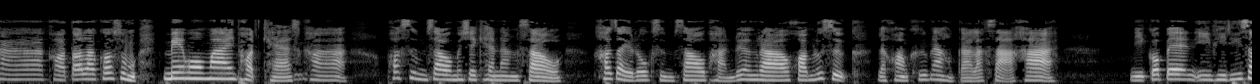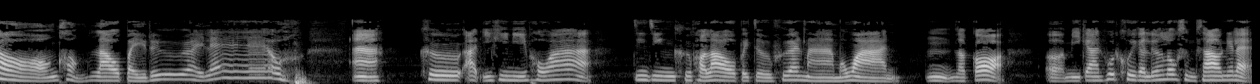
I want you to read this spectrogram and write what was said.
ค่ะ ขอต้อนรับเข้าสู่ Memo Mind Podcast ค่ะ เพราะซึมเศร้าไม่ใช่แค่นางเศร้า เข้าใจโรคซึมเศร้าผ่านเรื่องราว ความรู้สึกและความคืบหน้าของการรักษาค่ะ นี่ก็เป็น EP ที่สองของเราไปเรื่อยแล้ว อะ คืออัด EP นี้เพราะว่าจริง ๆ คือเพราะเราไปเจอเพื่อนมาเมื่อวาน อืม แล้วก็เออมีการพูดคุยกันเรื่องโรคซึมเศร้านี่แหละ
